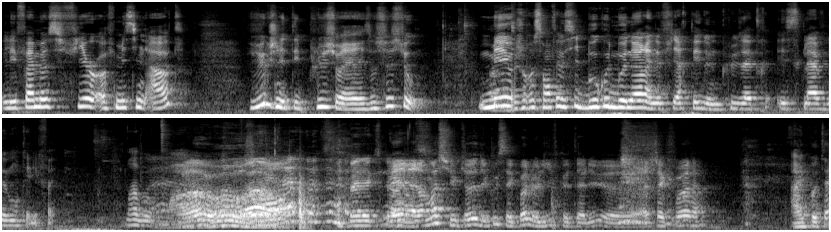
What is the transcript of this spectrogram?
les fameuses fear of missing out, vu que je n'étais plus sur les réseaux sociaux. Mais je ressentais aussi beaucoup de bonheur et de fierté de ne plus être esclave de mon téléphone. Bravo. Bravo, Bravo. vraiment. Belle Mais expérience. alors moi je suis curieux du coup c'est quoi le livre que t'as lu euh, à chaque fois là? Harry Potter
